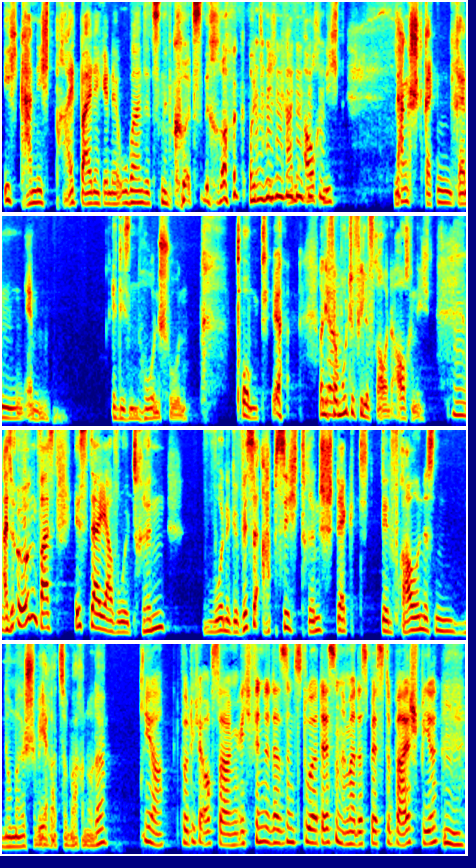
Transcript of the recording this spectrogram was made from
ich kann nicht breitbeinig in der U-Bahn sitzen im kurzen Rock und ich kann auch nicht Langstreckenrennen im, in diesen hohen Schuhen. Punkt. Ja. Und ich ja. vermute viele Frauen auch nicht. Hm. Also irgendwas ist da ja wohl drin, wo eine gewisse Absicht drin steckt, den Frauen es eine Nummer schwerer zu machen, oder? Ja, würde ich auch sagen. Ich finde, da sind Stewardessen immer das beste Beispiel. Mhm.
